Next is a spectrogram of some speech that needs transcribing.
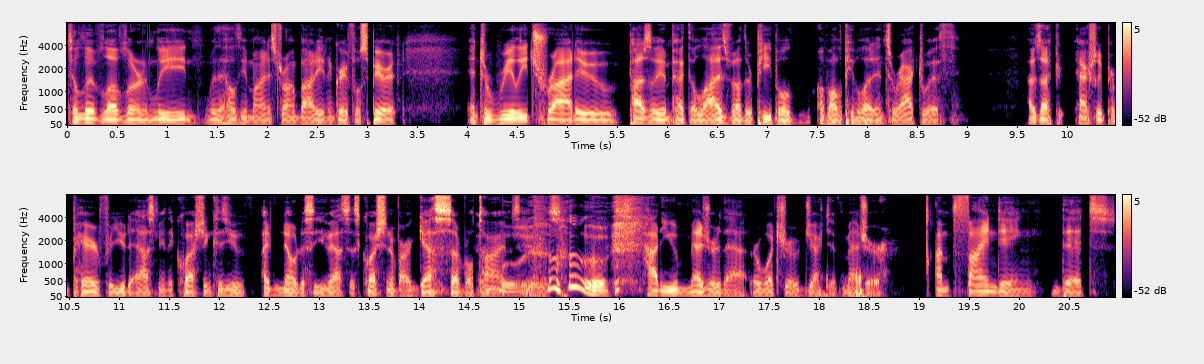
to live, love, learn and lead with a healthy mind, a strong body and a grateful spirit and to really try to positively impact the lives of other people of all the people that I interact with. I was actually prepared for you to ask me the question because you I've noticed that you've asked this question of our guests several times. is- how do you measure that or what's your objective measure i'm finding that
